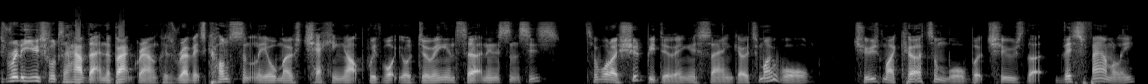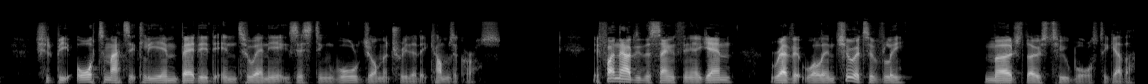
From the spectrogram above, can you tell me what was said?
It's really useful to have that in the background because Revit's constantly almost checking up with what you're doing in certain instances. So what I should be doing is saying go to my wall, choose my curtain wall, but choose that this family should be automatically embedded into any existing wall geometry that it comes across. If I now do the same thing again, Revit will intuitively merge those two walls together.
